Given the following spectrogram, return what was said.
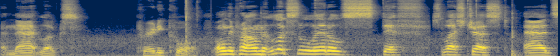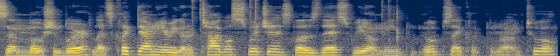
And that looks Pretty cool. Only problem, it looks a little stiff. So let's just add some motion blur. Let's click down here. We go to toggle switches. Close this. We don't need, oops, I clicked the wrong tool.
